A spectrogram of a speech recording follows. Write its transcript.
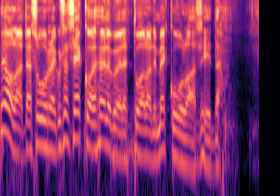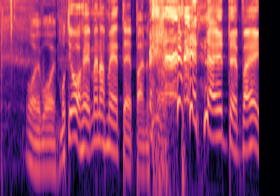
Me ollaan tässä uhreja. Kun sä sekoilet hölmöilet tuolla, niin me kuullaan siitä. Voi voi. Mut joo, hei, mennään me eteenpäin nyt. Mennään eteenpäin. Hei,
